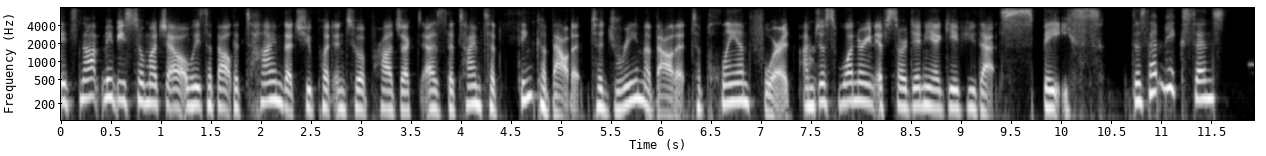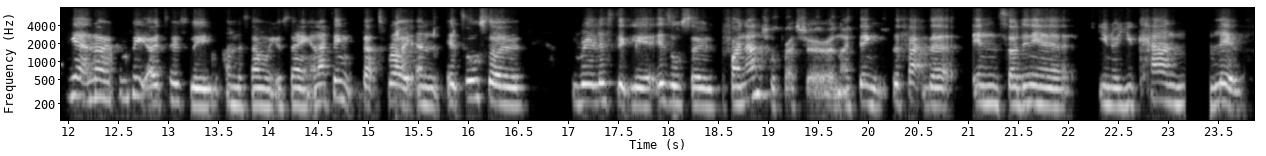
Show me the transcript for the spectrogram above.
it's not maybe so much always about the time that you put into a project as the time to think about it, to dream about it, to plan for it. I'm just wondering if Sardinia gave you that space. Does that make sense? Yeah, no, completely. I totally understand what you're saying. And I think that's right. And it's also realistically, it is also financial pressure. And I think the fact that in Sardinia, you know, you can live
